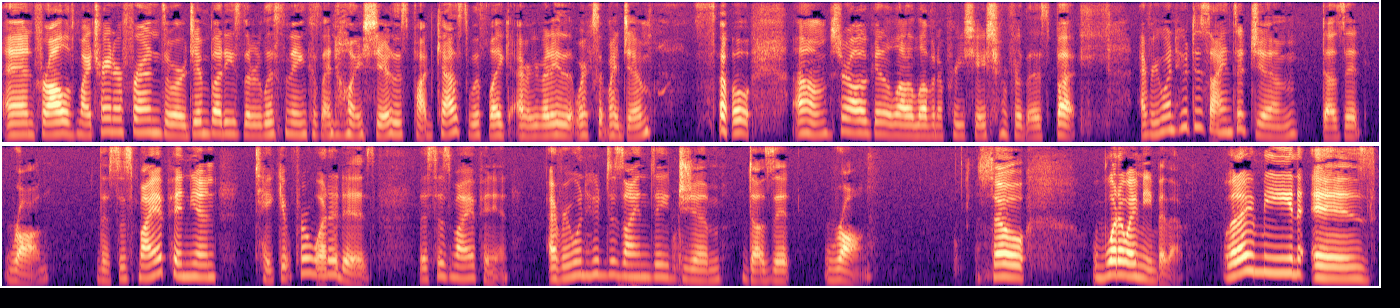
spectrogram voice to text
And for all of my trainer friends or gym buddies that are listening, because I know I share this podcast with like everybody that works at my gym. So um, I'm sure I'll get a lot of love and appreciation for this. But everyone who designs a gym does it wrong. This is my opinion. Take it for what it is. This is my opinion. Everyone who designs a gym does it wrong. So, what do I mean by that? What I mean is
